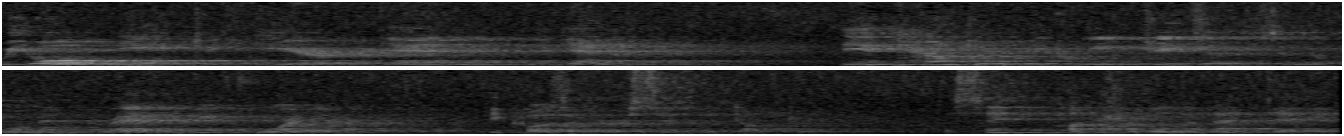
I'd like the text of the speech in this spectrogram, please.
We all need to hear again and again the encounter between Jesus and the woman dragged before him because of her sin of adultery, a sin punishable in that day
